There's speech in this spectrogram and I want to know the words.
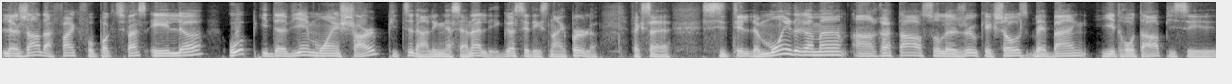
le genre d'affaires qu'il faut pas que tu fasses. Et là, oups, il devient moins sharp. Puis tu sais, dans la Ligue nationale, les gars, c'est des snipers. Là. Fait que ça, si t'es le moindrement en retard sur le jeu ou quelque chose, ben bang, il est trop tard. Puis c'est,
